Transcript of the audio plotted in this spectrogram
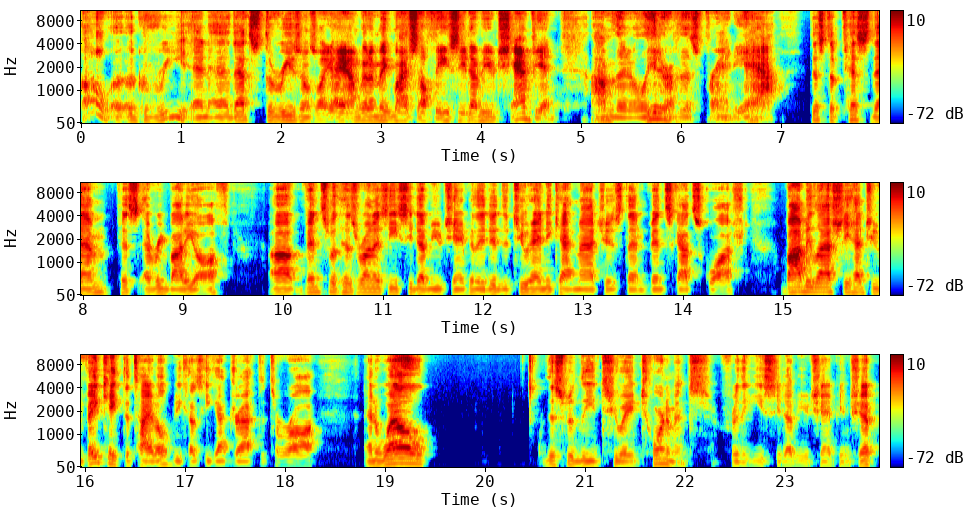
Oh, agreed. And uh, that's the reason I was like, hey, I'm going to make myself the ECW champion. I'm the leader of this brand. Yeah. Just to piss them, piss everybody off. Uh, Vince with his run as ECW champion. They did the two handicap matches. Then Vince got squashed. Bobby Lashley had to vacate the title because he got drafted to Raw. And well, this would lead to a tournament for the ECW championship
